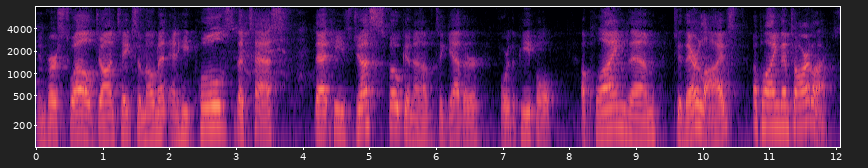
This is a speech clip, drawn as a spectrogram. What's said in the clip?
In verse 12, John takes a moment and he pulls the test that he's just spoken of together for the people, applying them to their lives, applying them to our lives.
